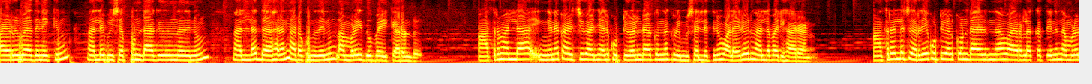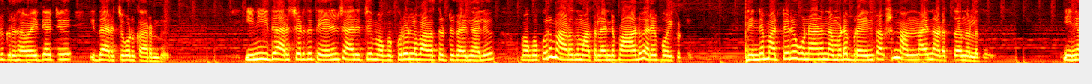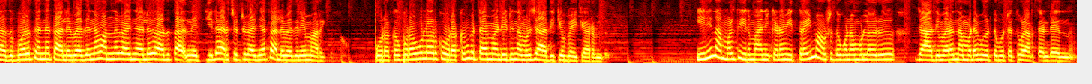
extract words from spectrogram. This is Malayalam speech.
വയറുവേദനയ്ക്കും നല്ല വിശപ്പുണ്ടാകുന്നതിനും നല്ല ദഹനം നടക്കുന്നതിനും നമ്മൾ ഇത് ഉപയോഗിക്കാറുണ്ട്. മാത്രമല്ല ഇങ്ങനെ കഴിച്ചു കഴിഞ്ഞാൽ കുട്ടികളുണ്ടാക്കുന്ന കൃമിശല്യത്തിന് വളരെ ഒരു നല്ല പരിഹാരമാണ്. മാത്രമല്ല ചെറിയ കുട്ടികൾക്കുണ്ടായിരുന്ന വയറിളക്കത്തിന് നമ്മളൊരു ഗൃഹവൈദ്യമായിട്ട് ഇത് അരച്ചു കൊടുക്കാറുണ്ട്. ഇനി ഇത് അരച്ചെടുത്ത് തേനിൽ ചാലിച്ച് മുഖക്കുരുള്ള ഭാഗത്തിട്ട് കഴിഞ്ഞാൽ മുഖക്കുരു മാറുന്നു മാത്രമല്ല അതിന്റെ പാട് വരെ പോയി കിട്ടും. ഇതിന്റെ മറ്റൊരു ഗുണമാണ് നമ്മുടെ ബ്രെയിൻ ഫങ്ഷൻ നന്നായി നടത്തുക എന്നുള്ളത്. ഇനി അതുപോലെ തന്നെ തലവേദന വന്നു കഴിഞ്ഞാൽ അത് നെറ്റിയിൽ അരച്ചിട്ട് കഴിഞ്ഞാൽ തലവേദനയും മാറി കിട്ടും ഉറക്കക്കുറവുള്ളവർക്ക് ഉറക്കം കിട്ടാൻ വേണ്ടിയിട്ട് നമ്മൾ ജാതിക്ക ഉപയോഗിക്കാറുണ്ട്. ഇനി നമ്മൾ തീരുമാനിക്കണം ഇത്രയും ഔഷധ ഗുണമുള്ള ഒരു ജാതിമരം നമ്മുടെ വീട്ടുമുറ്റത്ത് വളർത്തേണ്ടതെന്ന്.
